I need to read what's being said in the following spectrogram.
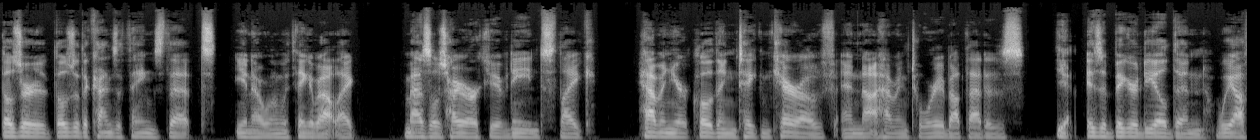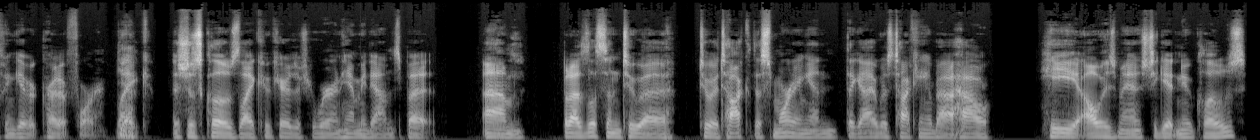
Those are those are the kinds of things that you know when we think about like Maslow's hierarchy of needs, like having your clothing taken care of and not having to worry about that is yeah is a bigger deal than we often give it credit for. Like yeah. it's just clothes. Like who cares if you're wearing hand me downs? But um, but I was listening to a to a talk this morning, and the guy was talking about how he always managed to get new clothes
